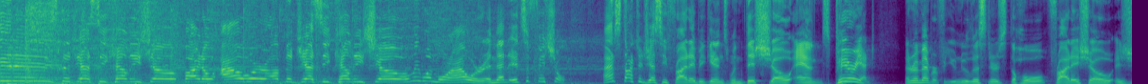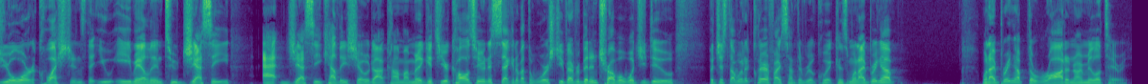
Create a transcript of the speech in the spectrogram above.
It is the Jesse Kelly Show, final hour of the Jesse Kelly Show. Only one more hour, and then it's official. Ask Dr. Jesse Friday begins when this show ends, period. And remember, for you new listeners, the whole Friday show is your questions that you email into Jesse at jessekellyshow.com. I'm going to get to your calls here in a second about the worst you've ever been in trouble, what you do. But just I want to clarify something real quick because when I bring up when I bring up the rod in our military,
